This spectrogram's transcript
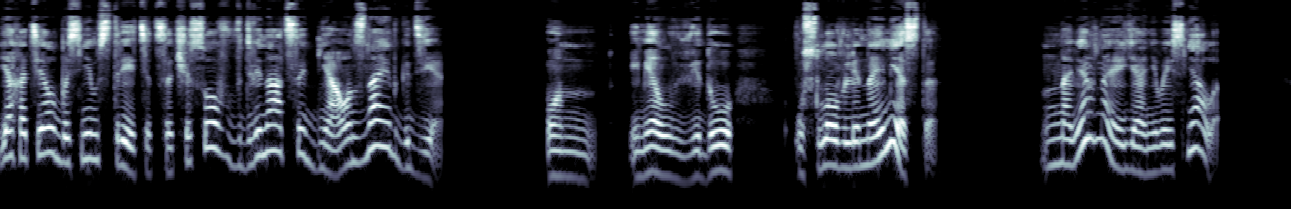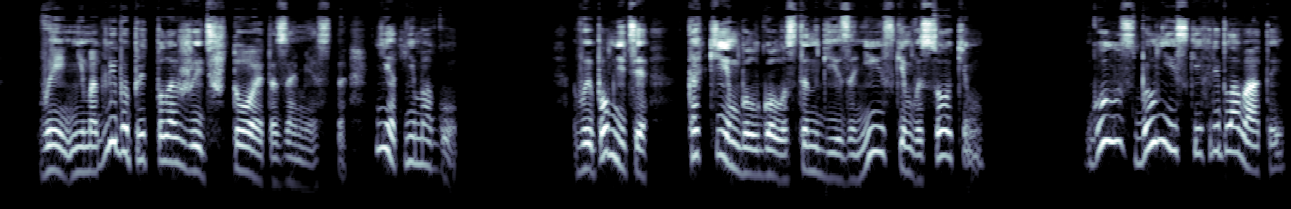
я хотел бы с ним встретиться. Часов в двенадцать дня. Он знает где». Он имел в виду условленное место. Наверное, я не выясняла. Вы не могли бы предположить, что это за место? Нет, не могу. Вы помните, каким был голос Тенгиза? Низким, высоким? Голос был низкий, хрипловатый.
